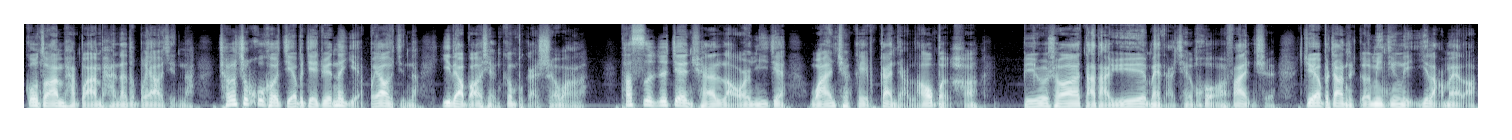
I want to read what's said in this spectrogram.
工作安排不安排那都不要紧的，城市户口解不解决那也不要紧的，医疗保险更不敢奢望了。他四肢健全，老而弥健，完全可以干点老本行。比如说打打鱼卖点钱混混饭吃，绝不仗着革命经历倚老卖老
